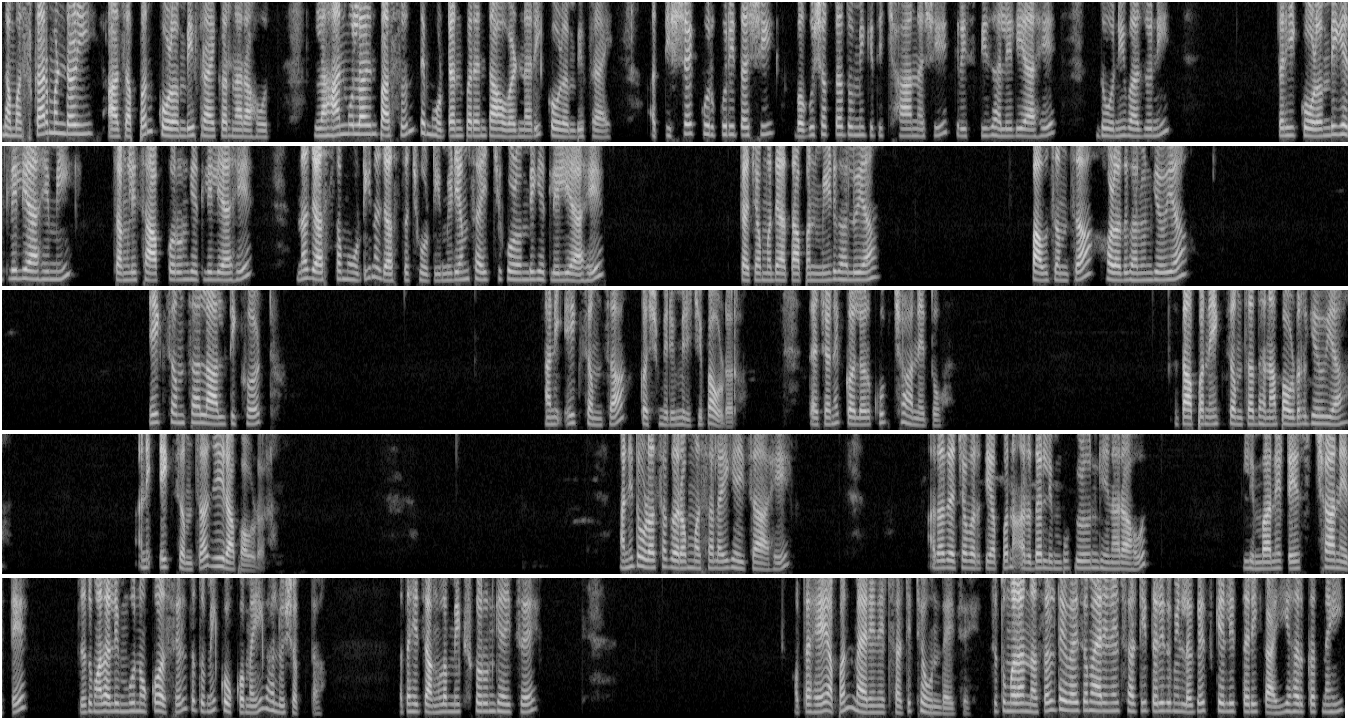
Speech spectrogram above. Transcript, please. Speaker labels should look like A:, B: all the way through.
A: नमस्कार मंडळी आज आपण कोळंबी फ्राय करणार आहोत. लहान मुलांपासून ते मोठ्यांपर्यंत आवडणारी कोळंबी फ्राय. अतिशय कुरकुरीत अशी बघू शकता तुम्ही किती छान अशी क्रिस्पी झालेली आहे. दोन्ही बाजूनी. तर ही कोळंबी घेतलेली आहे मी चांगली साफ करून घेतलेली आहे. ना जास्त मोठी ना जास्त छोटी मीडियम साईजची कोळंबी घेतलेली आहे. त्याच्यामध्ये आता आपण मीठ घालूया. पाव चमचा हळद घालून घेऊया. एक चमचा लाल तिखट. आणि एक चमचा कश्मीरी मिरची पावडर. त्याच्याने कलर खूप छान येतो. आता आपण एक चमचा धना पावडर घेऊया. आणि एक चमचा जिरा पावडर. आणि थोडासा गरम मसालाही घ्यायचा आहे. आता त्याच्यावरती आपण अर्धा लिंबू पिळून घेणार आहोत. लिंबाने टेस्ट छान येते. जर तुम्हाला लिंबू नको असेल तर तुम्ही कोकमही घालू शकता. आता हे चांगलं मिक्स करून घ्यायचं आहे आता हे आपण मॅरिनेटसाठी ठेवून द्यायचे. जर तुम्हाला नसल ठेवायचं मॅरिनेटसाठी तरी तुम्ही लगेच केलीत तरी काही हरकत नाही.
